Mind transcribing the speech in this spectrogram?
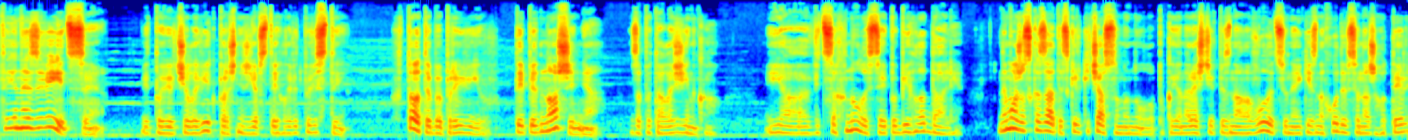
Ти не звідси, відповів чоловік, перш ніж я встигла відповісти. Хто тебе привів? Ти підношення? запитала жінка. Я відсахнулася і побігла далі. Не можу сказати, скільки часу минуло, поки я нарешті впізнала вулицю, на якій знаходився наш готель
